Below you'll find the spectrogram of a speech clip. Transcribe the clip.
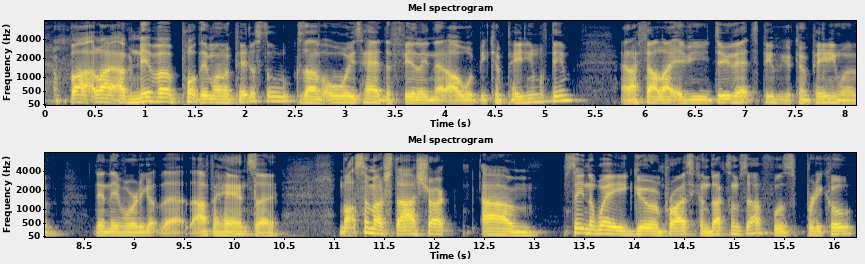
but like, I've never put them on a pedestal because I've always had the feeling that I would be competing with them. And I felt like if you do that to people you're competing with, then they've already got the, the upper hand. So, not so much starstruck. Um, seeing the way Gerwyn Price conducts himself was pretty cool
